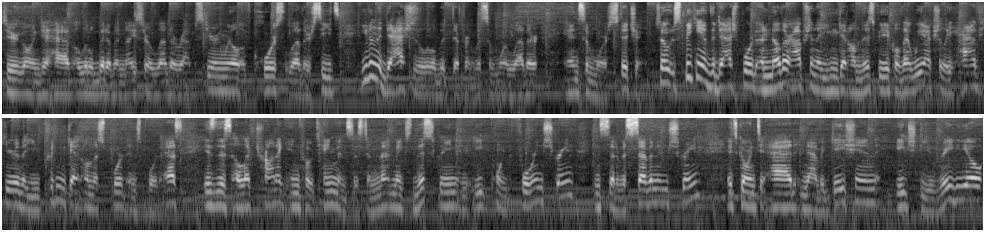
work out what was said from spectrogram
So you're going to have a little bit of a nicer leather wrapped steering wheel, of course leather seats. Even the dash is a little bit different with some more leather and some more stitching. So speaking of the dashboard, another option that you can get on this vehicle that we actually have here that you couldn't get on the Sport and Sport S is this electronic infotainment system. That makes this screen an 8 6.4 inch screen instead of a 7 inch screen. It's going to add navigation, HD radio,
